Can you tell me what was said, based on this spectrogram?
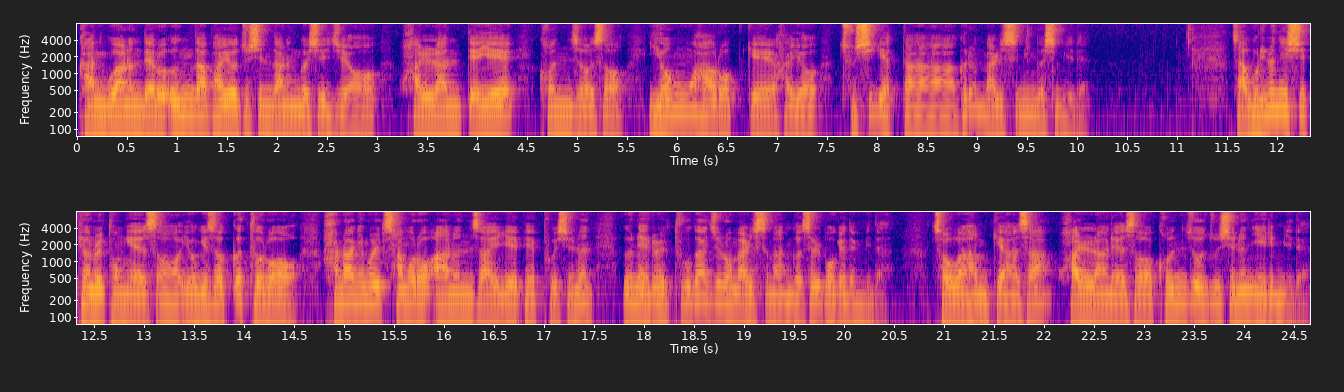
간구하는 대로 응답하여 주신다는 것이죠. 환란 때에 건져서 영화롭게 하여 주시겠다 그런 말씀인 것입니다. 자, 우리는 이 시편을 통해서 여기서 끝으로 하나님을 참으로 아는 자에게 베푸시는 은혜를 두 가지로 말씀한 것을 보게 됩니다. 저와 함께 하사 환란에서 건져 주시는 일입니다.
